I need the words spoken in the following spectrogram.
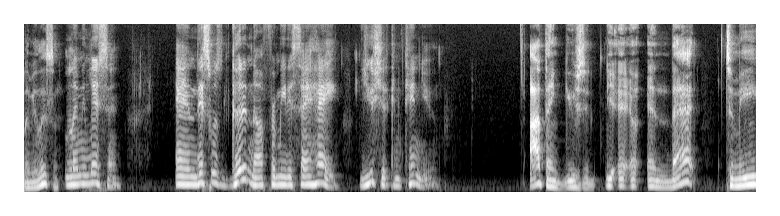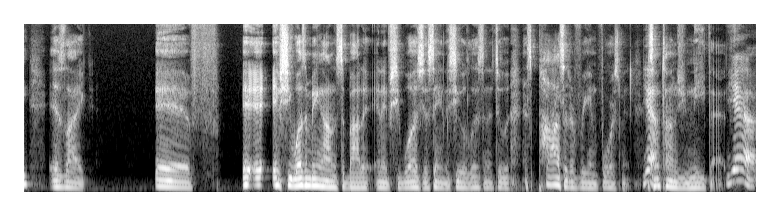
let me listen. let me listen. And this was good enough for me to say, hey, you should continue. I think you should, and- that to me is like if if she wasn't being honest about it, and if she was just saying that she was listening to it, that's positive reinforcement. Yeah. Sometimes you need that. Yeah,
